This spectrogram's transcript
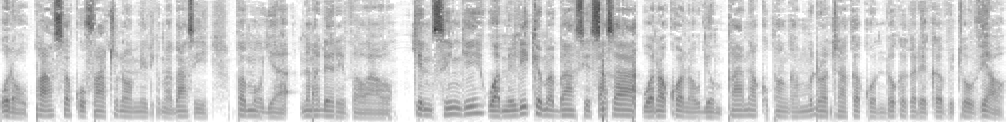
unaopaswa kufuatwa na wamiliki mabasi pamoja na madereva wao. Kimsingi, wamiliki wa mabasi sasa wanakuwa na ujo mpana kupanga muda wanataka kuondoka katika vituo vyao,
